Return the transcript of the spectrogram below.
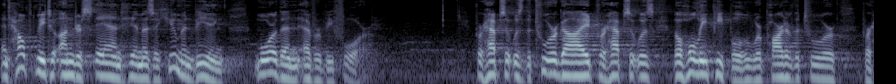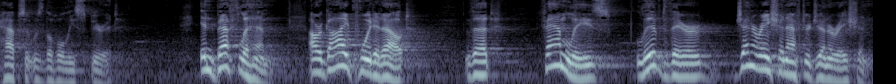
and helped me to understand him as a human being more than ever before. Perhaps it was the tour guide, perhaps it was the holy people who were part of the tour, perhaps it was the Holy Spirit. In Bethlehem, our guide pointed out that families lived there generation after generation.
